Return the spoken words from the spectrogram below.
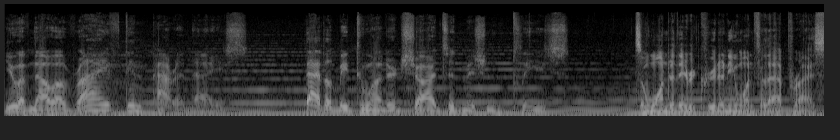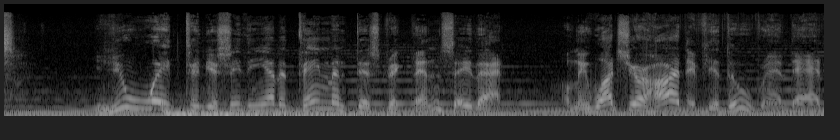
you have now arrived in paradise. That'll be 200 shards admission, please. It's a wonder they recruit anyone for that price. You wait till you see the entertainment district, then say that. Only watch your heart if you do, Granddad.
